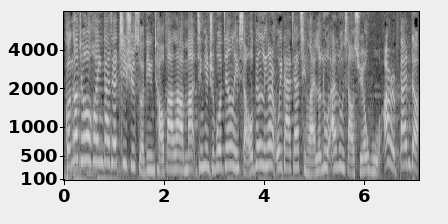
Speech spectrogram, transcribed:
广告之后，欢迎大家继续锁定《潮爸辣妈》。今天直播间里，小欧跟灵儿为大家请来了陆安路小学五二班的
